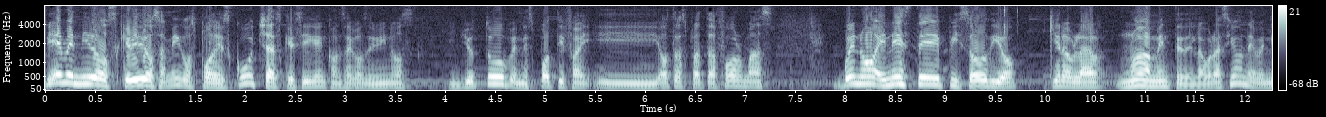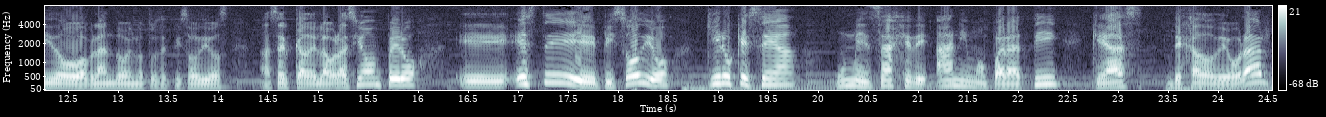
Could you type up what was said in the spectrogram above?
Bienvenidos queridos amigos podescuchas que siguen Consejos Divinos en YouTube, en Spotify y otras plataformas. Bueno, en este episodio quiero hablar nuevamente de la oración. He venido hablando en otros episodios acerca de la oración, pero eh, este episodio quiero que sea un mensaje de ánimo para ti que has dejado de orar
